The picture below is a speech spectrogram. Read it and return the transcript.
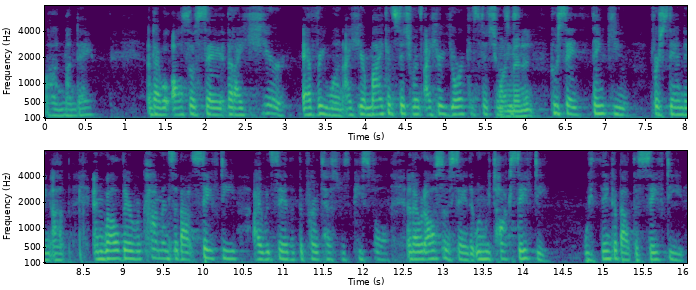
on Monday. And I will also say that I hear everyone. I hear my constituents. I hear your constituents minute. who say thank you for standing up. And while there were comments about safety, I would say that the protest was peaceful. And I would also say that when we talk safety, we think about the safety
